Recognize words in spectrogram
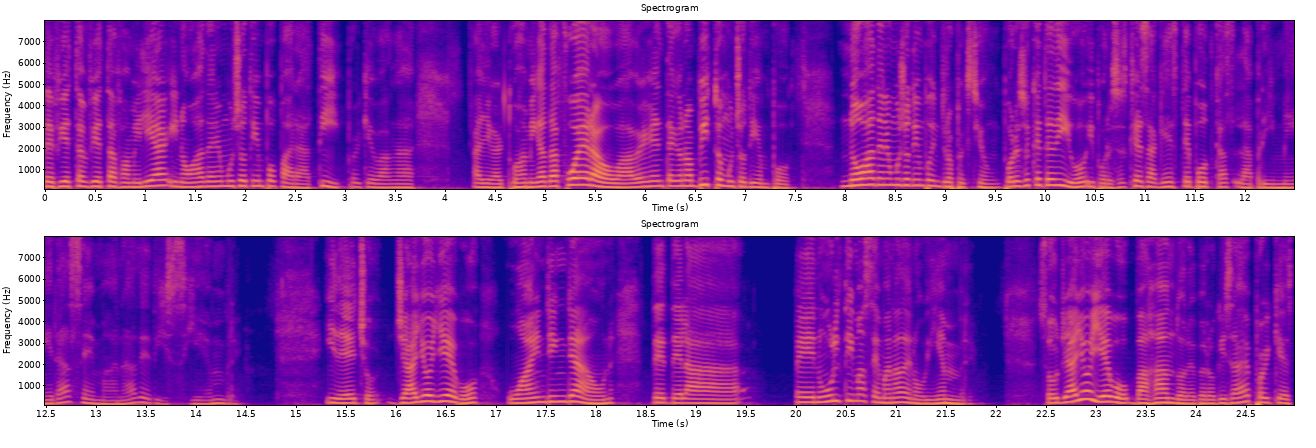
de fiesta en fiesta familiar y no vas a tener mucho tiempo para ti, porque van a a llegar tus amigas de afuera o va a haber gente que no has visto en mucho tiempo. No vas a tener mucho tiempo de introspección. Por eso es que te digo, y por eso es que saqué este podcast la primera semana de diciembre. Y de hecho, ya yo llevo winding down desde la penúltima semana de noviembre. So ya yo llevo bajándole, pero quizás es porque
